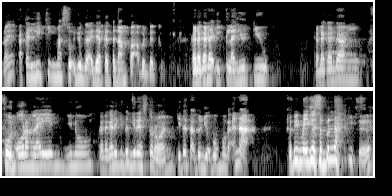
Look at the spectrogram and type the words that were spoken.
right? Akan leaking masuk juga dia akan ternampak benda tu. Kadang-kadang iklan YouTube kadang-kadang phone orang lain you know. Kadang-kadang kita pergi restoran kita tak tunjuk phone kat anak tapi meja sebelah kita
